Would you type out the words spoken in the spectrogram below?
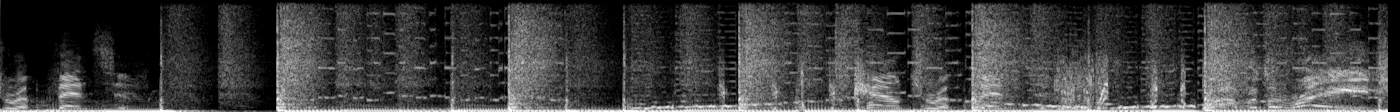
counteroffensive. The counteroffensive. Top of the rage.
